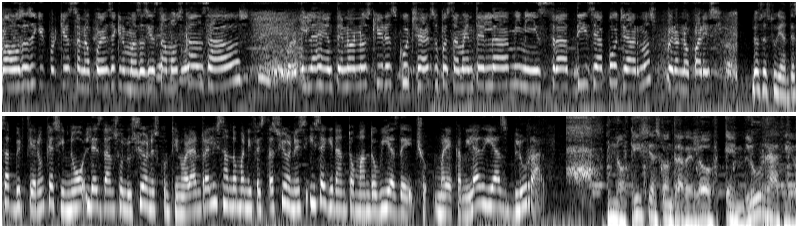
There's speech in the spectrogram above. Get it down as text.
Vamos a seguir porque esto no puede seguir más así. Estamos cansados y la gente no nos quiere escuchar. Supuestamente la ministra dice apoyarnos, pero no parece. Los estudiantes advirtieron que si no les dan soluciones continuarán realizando manifestaciones y seguirán tomando vías de hecho. María Camila Díaz, Blue Radio. Noticias contra reloj en Blue Radio.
